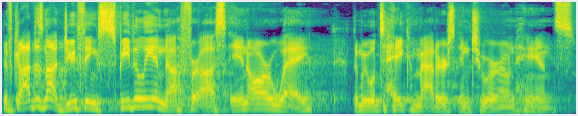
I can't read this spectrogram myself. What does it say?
If God does not do things speedily enough for us in our way, then we will take matters into our own hands.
